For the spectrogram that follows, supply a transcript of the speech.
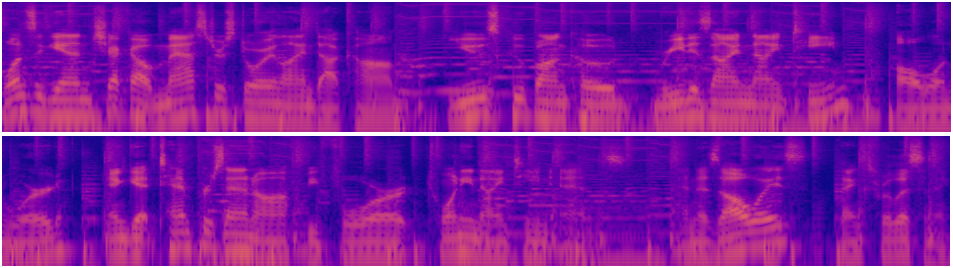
Once again, check out masterstoryline.com, use coupon code redesign19, all one word, and get 10% off before 2019 ends. And as always, thanks for listening.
